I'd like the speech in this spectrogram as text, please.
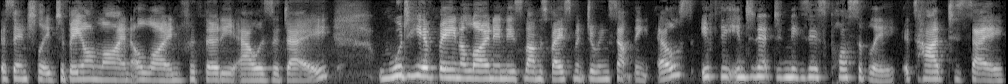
essentially to be online alone for 30 hours a day. Would he have been alone in his mum's basement doing something else if the internet didn't exist? Possibly. It's hard to say.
